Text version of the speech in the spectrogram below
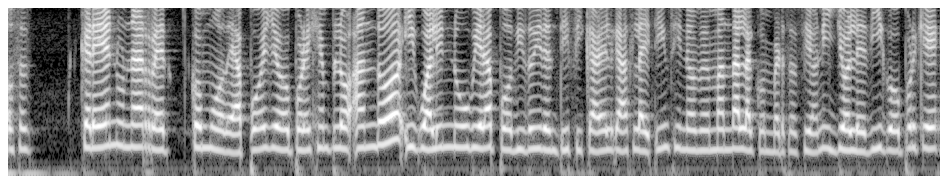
o sea, creen una red como de apoyo. Por ejemplo, Ando igual y no hubiera podido identificar el gaslighting si no me manda la conversación y yo le digo, porque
